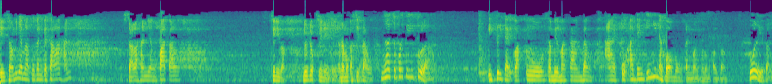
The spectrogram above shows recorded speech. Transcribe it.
Jadi suaminya melakukan kesalahan. Kesalahan yang fatal. Sini bang, duduk sini. Anda mau kasih tahu. Nggak seperti itulah. Istri cari waktu sambil makan. Bang, aku ada yang ingin aku omongkan bang. Omong kau bang. Boleh bang.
